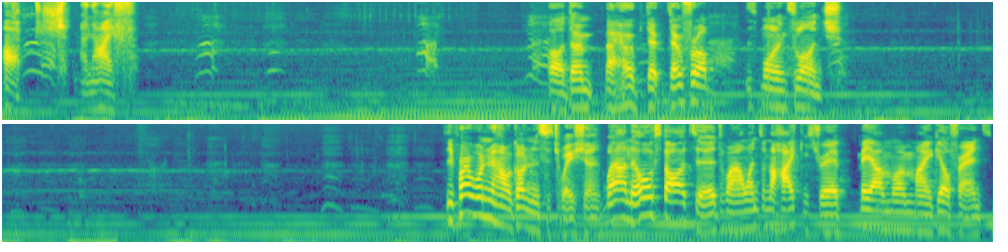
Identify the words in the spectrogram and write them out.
Oh, shit, my knife. Oh, don't, I hope, don't, don't throw up this morning's lunch. So you're probably wondering how I got in this situation. Well, it all started when I went on a hiking trip, and one of my girlfriends.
